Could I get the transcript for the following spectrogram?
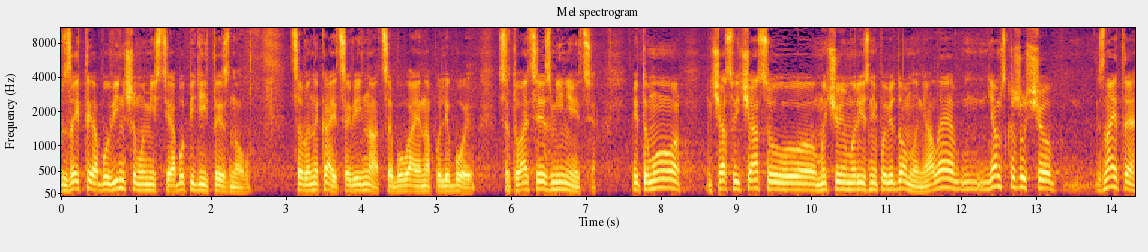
зайти або в іншому місці, або підійти знову. Це виникає, це війна, це буває на полі бою. Ситуація змінюється. І тому час від часу ми чуємо різні повідомлення. Але я вам скажу, що знаєте,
